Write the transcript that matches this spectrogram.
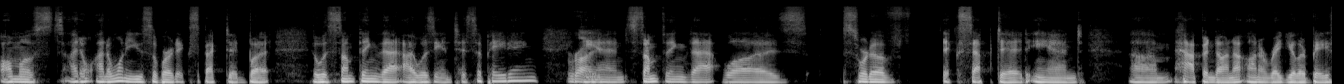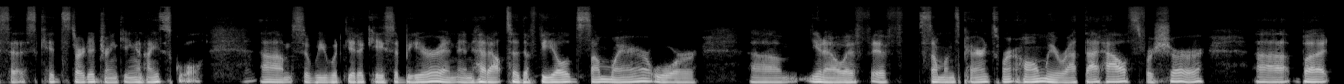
almost I don't I don't want to use the word expected, but it was something that I was anticipating right. and something that was sort of accepted and um, happened on a, on a regular basis. Kids started drinking in high school, um, so we would get a case of beer and, and head out to the field somewhere, or um, you know, if if someone's parents weren't home, we were at that house for sure. Uh, but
